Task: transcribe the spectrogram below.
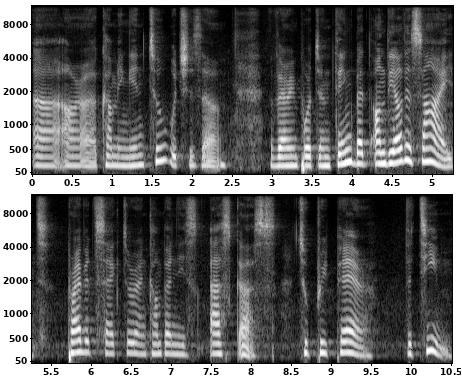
uh, are coming into, which is a, a, very important thing. But on the other side, private sector and companies ask us to prepare the team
